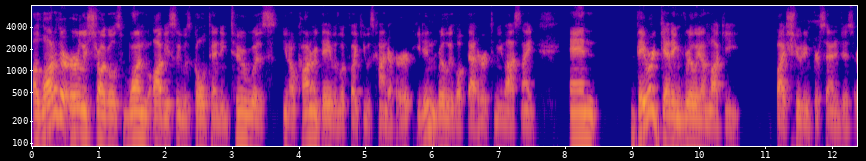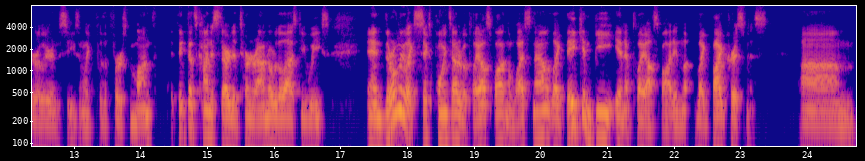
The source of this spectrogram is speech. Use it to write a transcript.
a lot of their early struggles, one obviously was goaltending. Two was, you know, Connor McDavid looked like he was kind of hurt. He didn't really look that hurt to me last night. And they were getting really unlucky by shooting percentages earlier in the season, like for the first month. I think that's kind of started to turn around over the last few weeks. And they're only like six points out of a playoff spot in the West now. Like they can be in a playoff spot in like by Christmas. Um,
